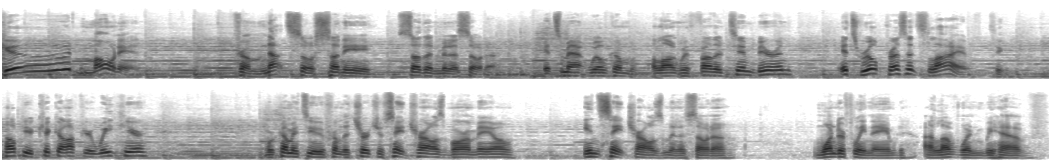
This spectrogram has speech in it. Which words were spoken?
Good morning from not so sunny southern Minnesota. It's Matt Wilkham along with Father Tim Bieran. It's Real Presence Live to help you kick off your week here. We're coming to you from the Church of St. Charles Borromeo in St. Charles, Minnesota. Wonderfully named. I love when we have,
